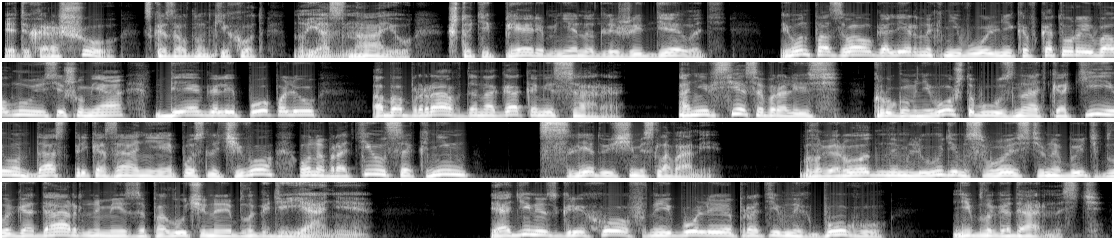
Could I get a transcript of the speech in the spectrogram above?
«Это хорошо», — сказал Дон Кихот, — «но я знаю, что теперь мне надлежит делать». И он позвал галерных невольников, которые, волнуясь и шумя, бегали по полю, обобрав до нога комиссара. Они все собрались кругом него, чтобы узнать, какие он даст приказания, после чего он обратился к ним с следующими словами. «Благородным людям свойственно быть благодарными за полученное благодеяние. И один из грехов, наиболее противных Богу, — неблагодарность.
